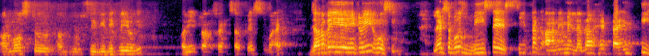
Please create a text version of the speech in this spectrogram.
ऑलमोस्ट अब सीधी दिख रही होगी, और ये ट्रांसपेरेंट सरफेस वाई जहाँ पे ये हिट हुई, वो सी लेट सपोज़ बी से सी तक आने में लगा है time T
